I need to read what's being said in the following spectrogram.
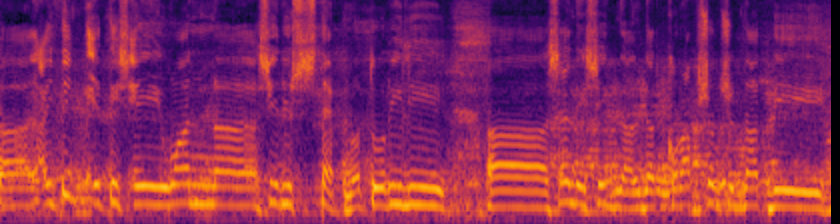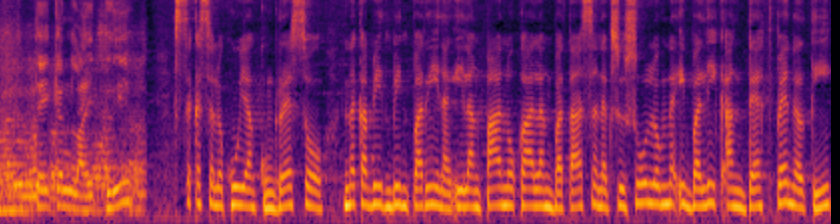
ah, I think it is a one ah, serious step no, to really ah, send a signal that corruption should not be taken lightly. Sa kasalukuyang kongreso, nakabinbin pa rin ang ilang panukalang batas na nagsusulong na ibalik ang death penalty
